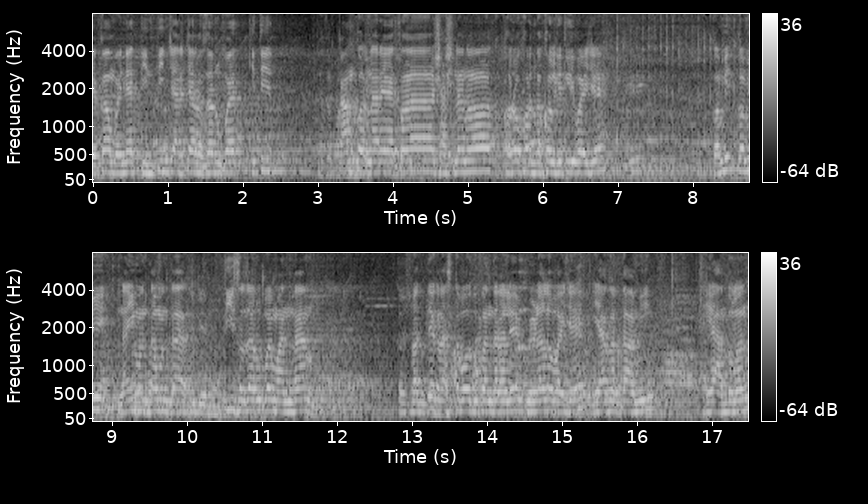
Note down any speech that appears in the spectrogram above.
एका महिन्यात तीन तीन चार चार हजार रुपयात किती काम करणाऱ्या याचा शासनानं खरोखर दखल घेतली पाहिजे. कमीत कमी नाही म्हणता म्हणता तीस हजार रुपये मानधन प्रत्येक रास्तभाव दुकानदाराला मिळालं पाहिजे. याकरता आम्ही हे आंदोलन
